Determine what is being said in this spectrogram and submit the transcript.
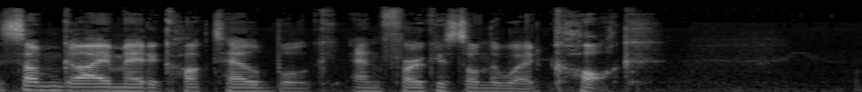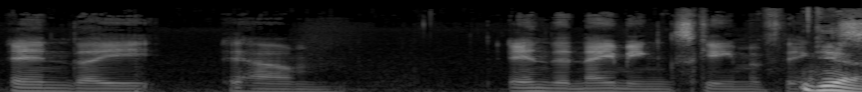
some guy made a cocktail book and focused on the word cock in the um in the naming scheme of things. Yeah,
